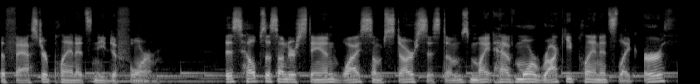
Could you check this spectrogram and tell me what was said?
the faster planets need to form. This helps us understand why some star systems might have more rocky planets like Earth,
